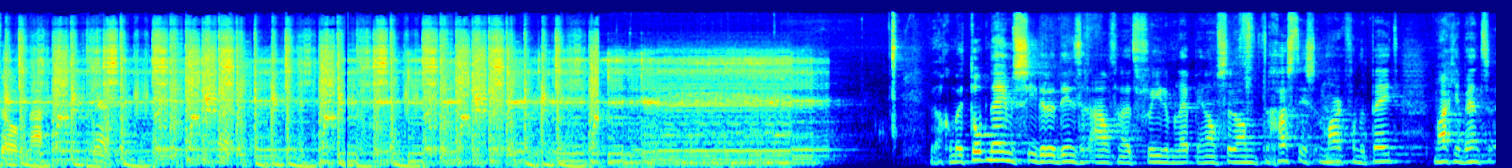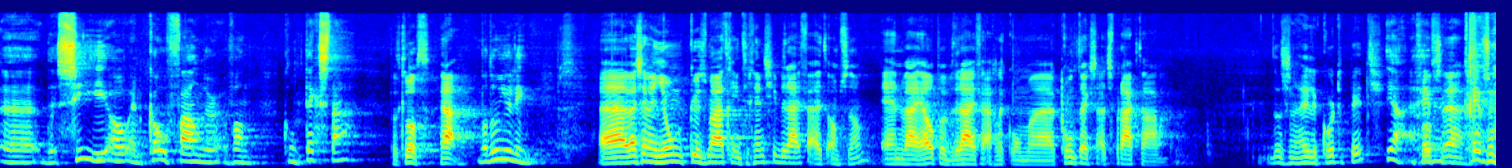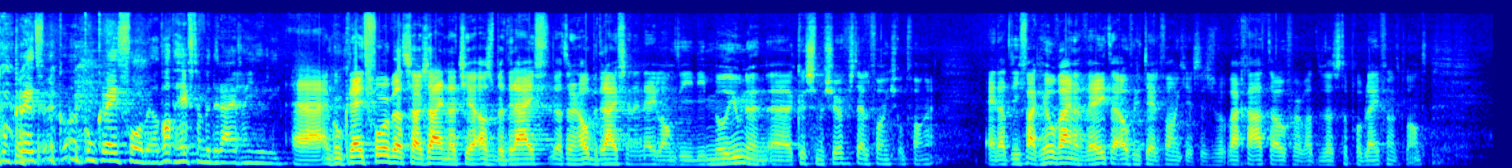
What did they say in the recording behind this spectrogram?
te veel over nagedacht. Ja. Welkom bij Topnames, iedere dinsdagavond vanuit Freedom Lab in Amsterdam. De gast is Mark van der Peet. Mark, je bent uh, de CEO en co-founder van Contexta. Dat klopt, ja. Wat doen jullie? Uh, wij zijn een jong kunstmatige intelligentiebedrijf uit Amsterdam. En wij helpen bedrijven eigenlijk om uh, context uit spraak te halen. Dat is een hele korte pitch. Ja, geef, eens, ja. geef eens een, concreet, een, concreet voorbeeld. Wat heeft een bedrijf aan jullie? Uh, een concreet voorbeeld zou zijn dat je als bedrijf, dat er een hoop bedrijven zijn in Nederland die, die miljoenen uh, customer service telefoontjes ontvangen. En dat die vaak heel weinig weten over die telefoontjes. Dus waar gaat het over? Wat, wat is het probleem van het klant?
